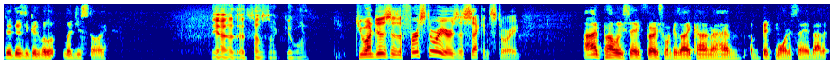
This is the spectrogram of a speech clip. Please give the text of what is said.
there- there's a good religious story. Yeah, that, that sounds like a good one. Do you want to do this as a first story or as a second story? I'd probably say first one because I kind of have a bit more to say about it.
